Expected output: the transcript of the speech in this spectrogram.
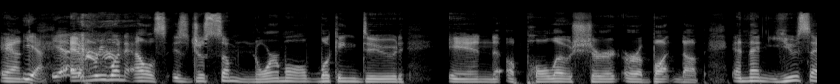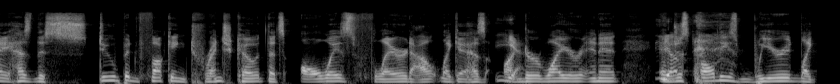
And Yeah, yeah. everyone else is just some normal looking dude in a polo shirt or a button up. And then Yusei has this stupid fucking trench coat that's always flared out like it has Yeah. underwire in it. And Yep. just all these weird like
